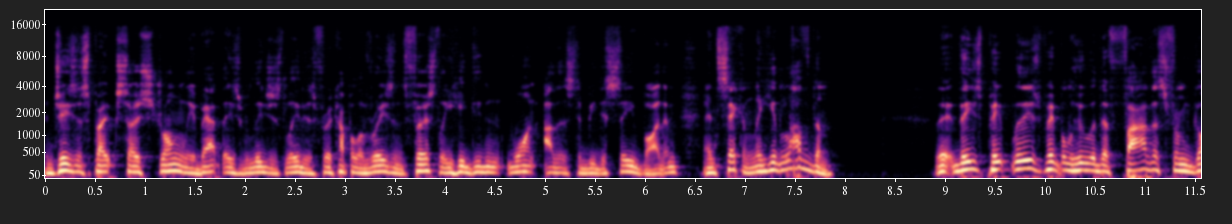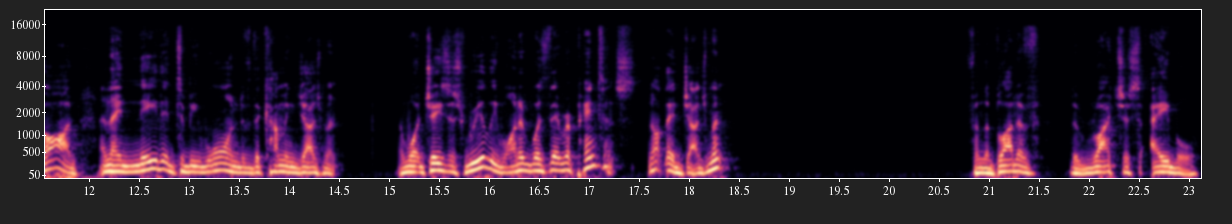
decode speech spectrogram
And Jesus spoke so strongly about these religious leaders for a couple of reasons. Firstly, he didn't want others to be deceived by them. And secondly, he loved them. These people, these people who were the farthest from God and they needed to be warned of the coming judgment. And what Jesus really wanted was their repentance, not their judgment from the blood of the righteous Abel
